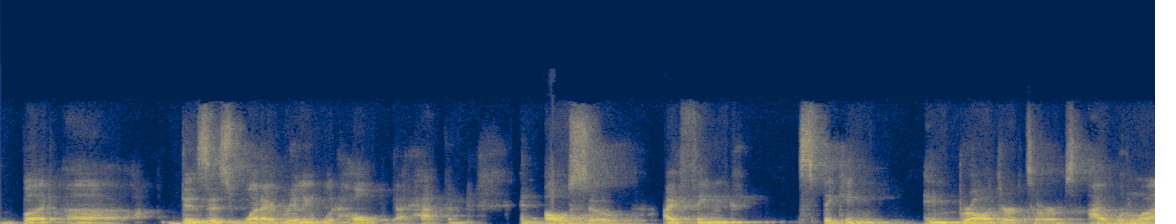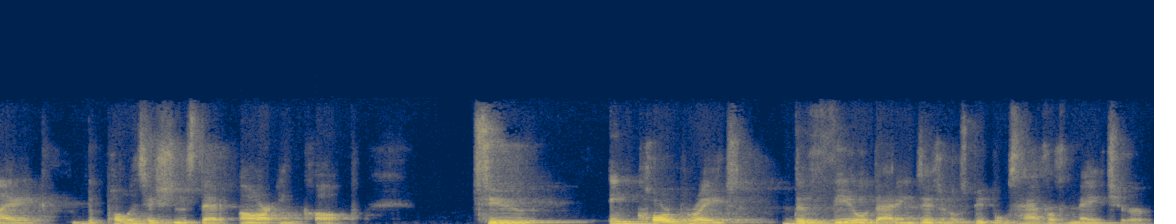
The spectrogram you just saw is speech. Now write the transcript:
but uh, this is what I really would hope that happened. And also, I think speaking in broader terms, I would like the politicians that are in COP to incorporate the view that indigenous peoples have of nature.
